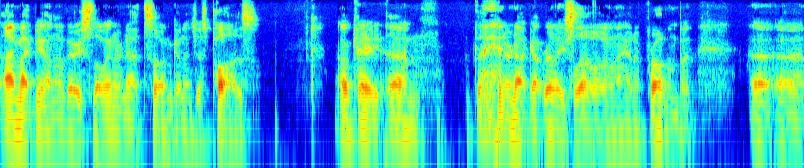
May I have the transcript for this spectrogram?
I might be on a very slow internet, so I'm going to just pause. Okay. Um, the internet got really slow and I had a problem, but uh, uh,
